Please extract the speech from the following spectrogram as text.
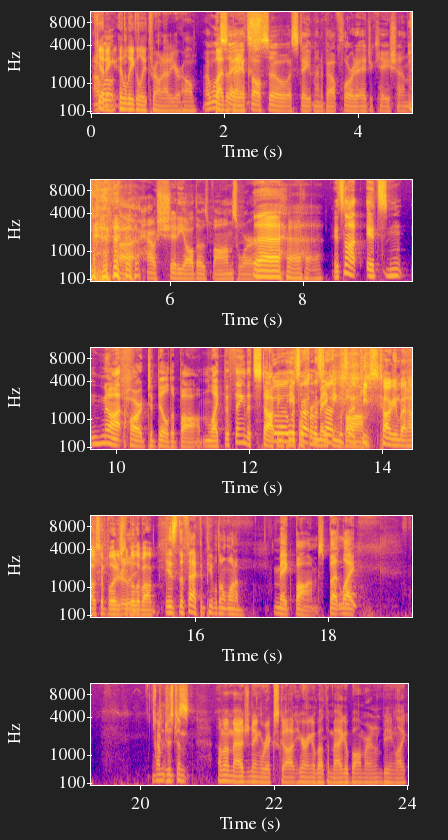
I getting will- illegally thrown out of your home. I will by the say banks. it's also a statement about Florida education, uh, how shitty all those bombs were. it's not. It's n- not hard to build a bomb. Like the thing that's stopping Uh, let's people not- from let's not- making let's not bombs. keep talking about how simple it is to build a bomb. Is the fact that people don't want to make bombs, but like. I'm just, im- I'm imagining Rick Scott hearing about the MAGA bomber and being like,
